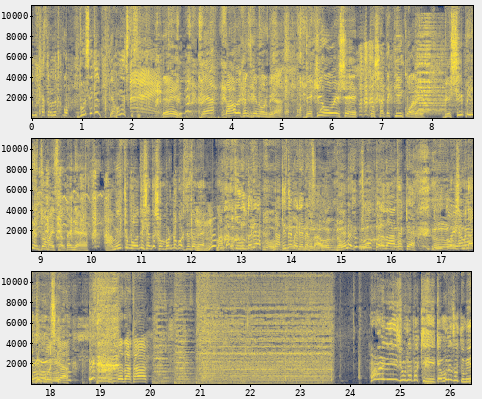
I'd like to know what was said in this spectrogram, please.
তুমি খেতে রয়ে থাকো। দুই সেকেন্ড এখন আসতেছি। এই এক পাও এখান থেকে নড়বি না। দেখি ও এসে তোর সাথে কি করে। বেশি পিরিয়ড জমাইছে তাই না? আমি তো বৌদির সাথে সম্পর্ক করছি তো না? মাথার চুল ধরে নাটিতে বেড়ে বেসাও চুপ করে দাঁড়া থাকে কি। করিস আমি তাই দেখব দাঁড়া থাক। সোনা পাখি? কেমন আছো তুমি?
